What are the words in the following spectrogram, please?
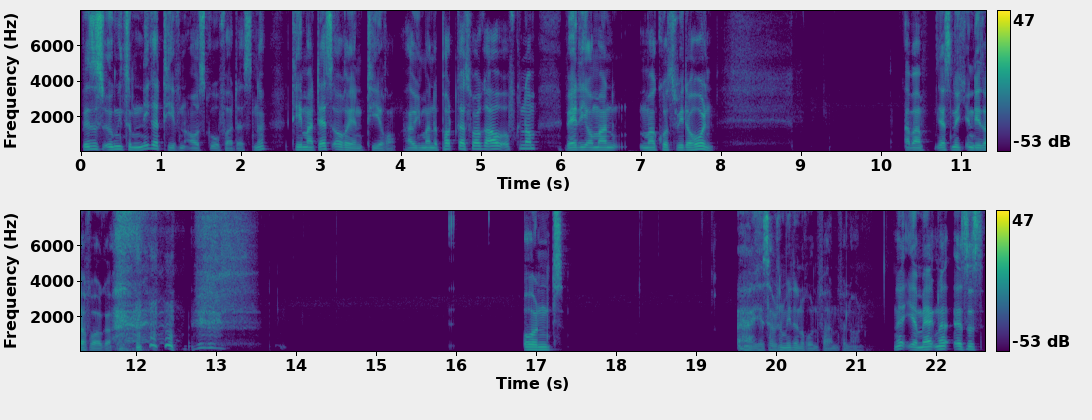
Bis es irgendwie zum Negativen ausgeufert ist. Ne? Thema Desorientierung. Habe ich mal eine Podcast-Folge aufgenommen, werde ich auch mal, mal kurz wiederholen. Aber jetzt nicht in dieser Folge. Und Ah, jetzt habe ich schon wieder einen roten Faden verloren. Ne, ihr merkt, ne, es ist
